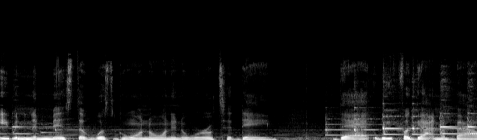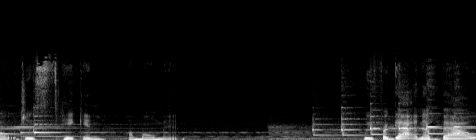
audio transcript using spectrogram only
even in the midst of what's going on in the world today, that we've forgotten about just taking a moment. We've forgotten about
